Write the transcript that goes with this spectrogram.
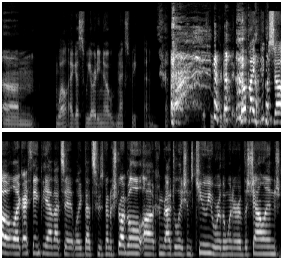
Um, Well, I guess we already know next week then. Guess. No, I think so. Like I think yeah, that's it. Like that's who's gonna struggle. Uh, congratulations, Q. You were the winner of the challenge.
